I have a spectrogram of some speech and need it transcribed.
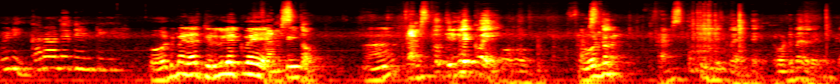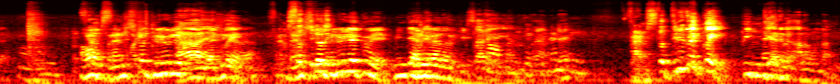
వీడు ఇంకా రాలేదేంటి? రోడ్డు మీద తిరుగులు ఎక్కువే ఫ్రెండ్స్తో ఆ? ఫ్రెండ్స్తో తిరిగి ఎక్కువే రోడ్డు తో మీద- ఫ్రెండ్స్తో తిరిగి ఎక్కువే అంతే. రోడ్డు మీద లేదు ఇంకా. అవును ఫ్రెండ్స్తో తిరుగులు ఆ, ఎక్కువే, అది ఎక్కువే. కదా. ఫ్రెండ్స్తో ఫ్రెండ్స్తో తిరుగులు- తిరుగులు ఎక్కువే పింజారి వేదకి సరే పాపం ఎంత అంటే తిట్టకండి. ఫ్రెండ్స్తో తిరిగి ఎక్కువే పింజారి అలా ఉండాలి.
